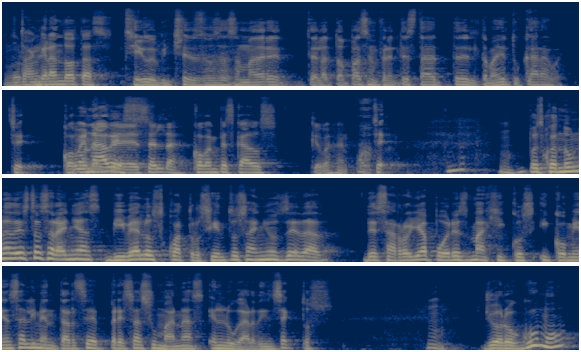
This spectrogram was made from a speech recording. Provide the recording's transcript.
Están grandotas. Sí, güey, pinches. O sea, esa madre te la topas enfrente, está del tamaño de tu cara, güey. Sí. Como Comen de aves. Zelda. Comen pescados. Que bajan. Sí. Pues cuando una de estas arañas vive a los 400 años de edad, desarrolla poderes mágicos y comienza a alimentarse de presas humanas en lugar de insectos. Yorogumo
